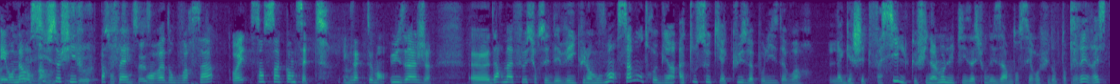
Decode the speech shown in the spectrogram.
Et on a aussi ce chiffre. Parfait. On va donc voir ça. Oui, 157. Exactement. Usage d'armes à feu sur ces des véhicules en mouvement. Ça montre bien à tous ceux qui accusent la police d'avoir la gâchette facile que finalement l'utilisation des armes dans ces refus d'obtempérer reste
